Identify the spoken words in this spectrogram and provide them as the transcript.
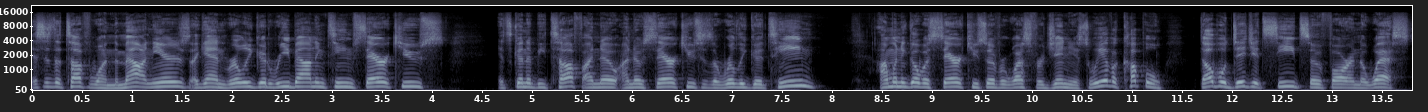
This is the tough one. The Mountaineers, again, really good rebounding team. Syracuse, it's going to be tough. I know I know Syracuse is a really good team. I'm going to go with Syracuse over West Virginia. So we have a couple double digit seeds so far in the West.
